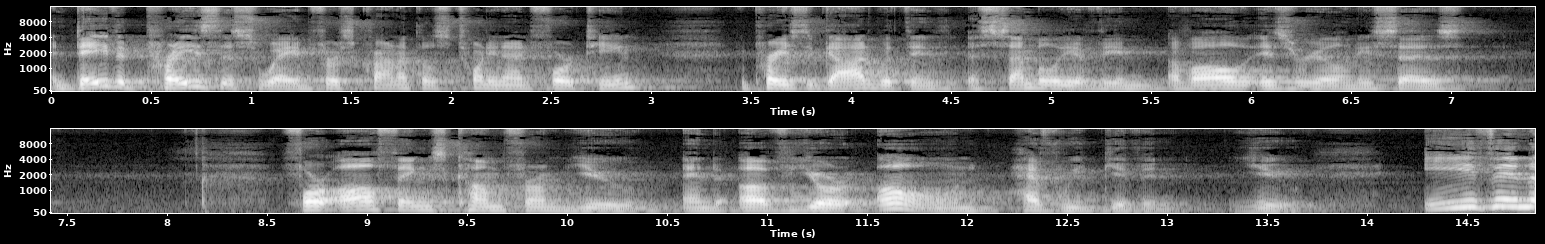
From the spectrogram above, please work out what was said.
And David prays this way in 1 Chronicles 29 14. He prays to God with the assembly of, the, of all Israel, and he says, For all things come from you, and of your own have we given you. Even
